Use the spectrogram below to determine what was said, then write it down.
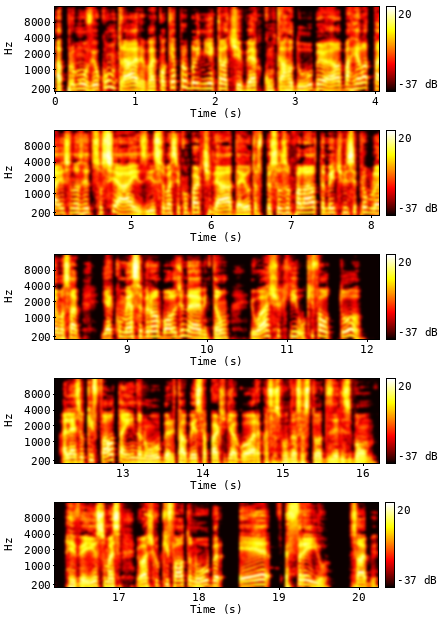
a promover o contrário. Vai qualquer probleminha que ela tiver com o carro do Uber, ela vai relatar isso nas redes sociais e isso vai ser compartilhado. Aí outras pessoas vão falar, ah, eu também tive esse problema, sabe? E aí começa a virar uma bola de neve. Então, eu acho que o que faltou Aliás, o que falta ainda no Uber, talvez a partir de agora, com essas mudanças todas, eles vão rever isso, mas eu acho que o que falta no Uber é, é freio, sabe?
